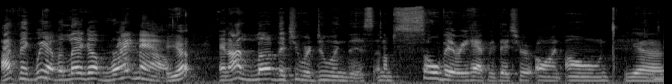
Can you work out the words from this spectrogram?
I think we have a leg up right now. Yep. And I love that you are doing this, and I'm so very happy that you're on OWN Yes.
